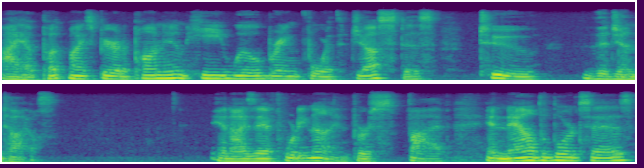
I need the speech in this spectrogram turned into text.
I have put my spirit upon him, he will bring forth justice to the Gentiles. In Isaiah 49, verse 5, and now the Lord says,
